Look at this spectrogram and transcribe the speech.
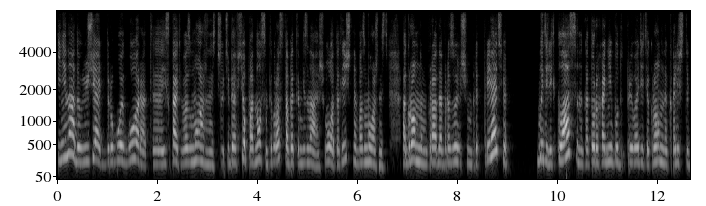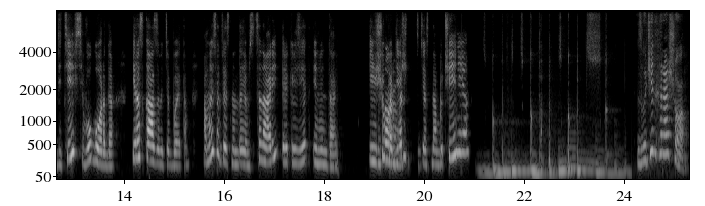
и не надо уезжать в другой город, э, искать возможность, у тебя все под носом, ты просто об этом не знаешь. Вот, отличная возможность огромному градообразующему предприятию выделить классы, на которых они будут приводить огромное количество детей всего города и рассказывать об этом. А мы, соответственно, даем сценарий, реквизит, инвентарь. И еще Здорово. поддерживаем, естественно, обучение. Звучит хорошо,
